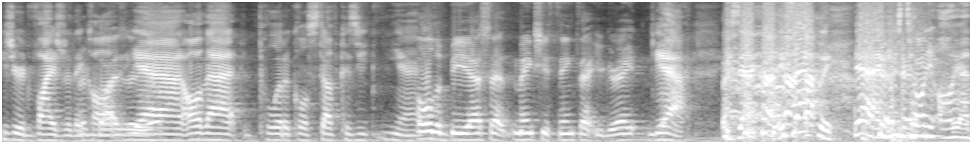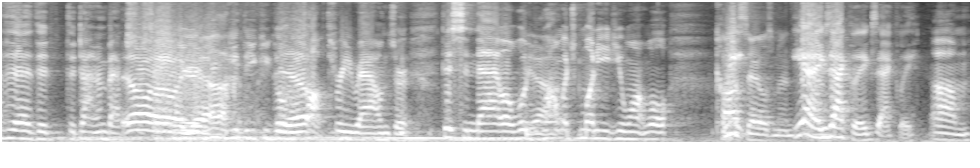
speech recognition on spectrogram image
He's your advisor. They call it. Yeah, yeah. all that political stuff. Because you, yeah, All the BS that makes you think that you're great. yeah, exactly, exactly. Yeah, and he's telling you, oh yeah, the the, the Diamondbacks Oh, are yeah. you, you could go Yeah. top three rounds or this and that. Well, what, Yeah. how much money do you want? Well, Car salesman. Yeah, exactly, exactly. Um,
